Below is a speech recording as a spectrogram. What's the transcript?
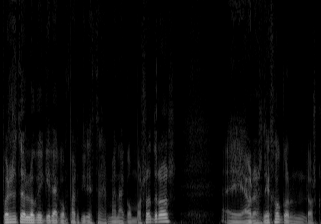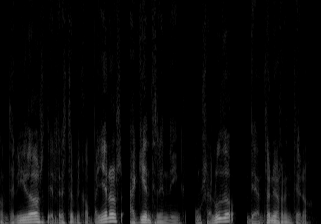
Pues esto es lo que quería compartir esta semana con vosotros. Eh, ahora os dejo con los contenidos del resto de mis compañeros aquí en Trending. Un saludo de Antonio Rentero.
